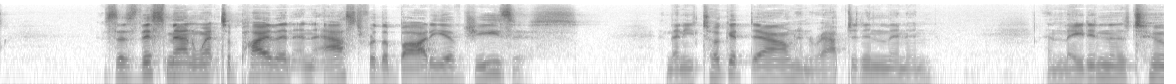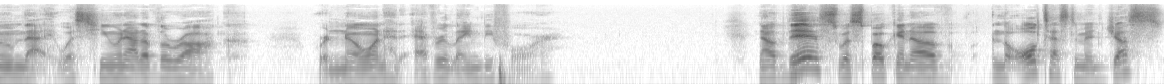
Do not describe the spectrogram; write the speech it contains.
it says, This man went to Pilate and asked for the body of Jesus. And then he took it down and wrapped it in linen and laid it in a tomb that was hewn out of the rock where no one had ever lain before. Now, this was spoken of in the Old Testament just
